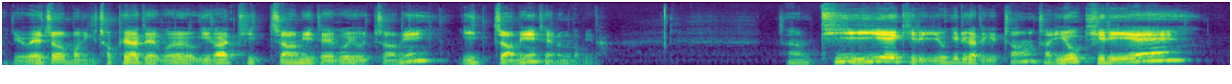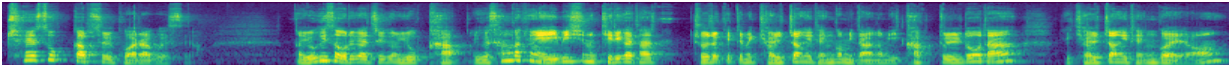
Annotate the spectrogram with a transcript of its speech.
이렇게 외접원이 이렇게 접해야 되고요. 여기가 D점이 되고 요점이 E점이 되는 겁니다. 자, 그럼 D2의 길이, 이 길이가 되겠죠? 자, 이 길이의 최소값을 구하라고 했어요. 그러니까 여기서 우리가 지금 이 각, 이거 삼각형 ABC는 길이가 다 주어졌기 때문에 결정이 된 겁니다. 그럼 이 각들도 다 결정이 된 거예요.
